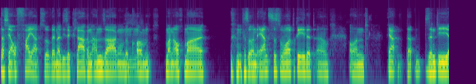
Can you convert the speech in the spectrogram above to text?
das ja auch feiert, so wenn er diese klaren Ansagen Mhm. bekommt, man auch mal so ein ernstes Wort redet. Ähm, und ja, da sind die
